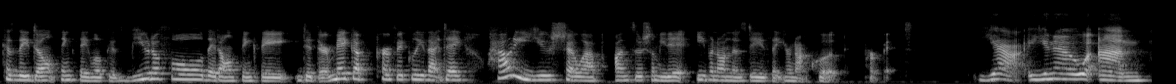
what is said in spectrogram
because they don't think they look as beautiful. They don't think they did their makeup perfectly that day. How do you show up on social media, even on those days that you're not, quote, perfect? Yeah, you know, um,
